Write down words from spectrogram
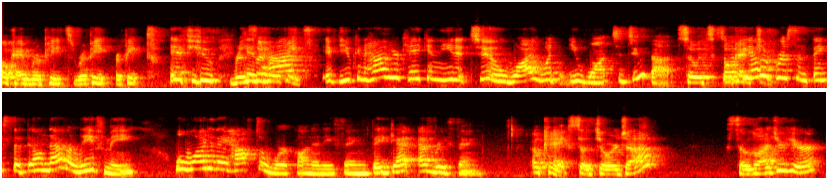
okay, repeat, repeat, repeat. If you Rinse can and have, repeat. if you can have your cake and eat it too, why wouldn't you want to do that? So it's So okay. if the other person thinks that they'll never leave me, well, why do they have to work on anything? They get everything. Okay, so Georgia, so glad you're here.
